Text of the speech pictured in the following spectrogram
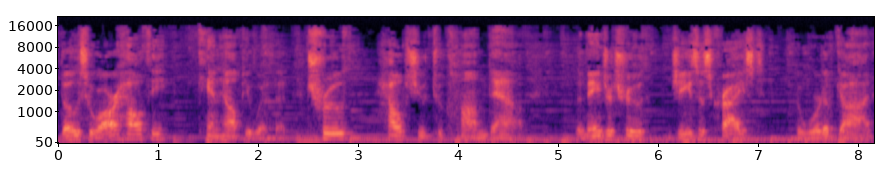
Those who are healthy can help you with it. Truth helps you to calm down. The major truth, Jesus Christ, the Word of God,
